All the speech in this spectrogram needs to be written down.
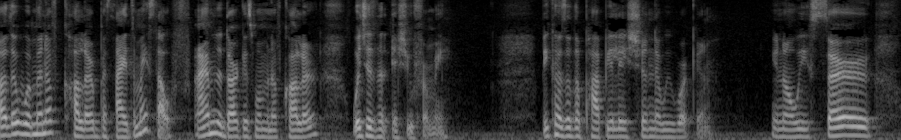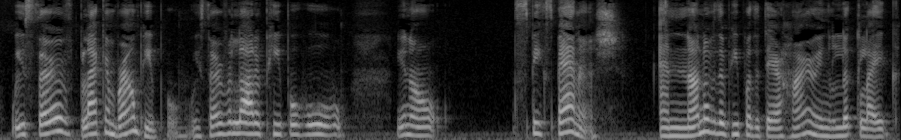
other women of color besides myself. I'm the darkest woman of color, which is an issue for me because of the population that we work in. You know, we serve we serve black and brown people. We serve a lot of people who, you know, speak Spanish. And none of the people that they're hiring look like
